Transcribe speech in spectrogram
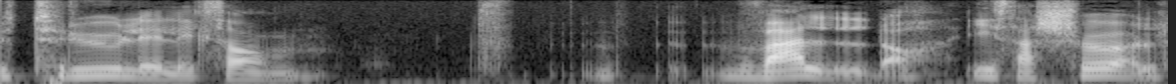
utrolig liksom vel, da, i seg sjøl.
